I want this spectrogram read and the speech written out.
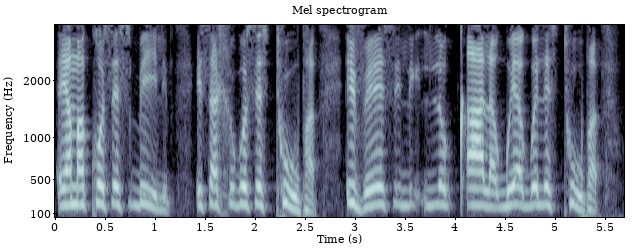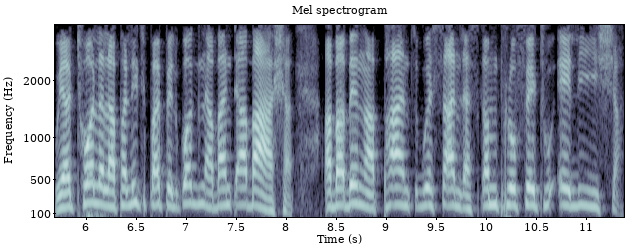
eyamakhosi esibili isahluko sesithupha. Ivesi lokuqala kuya kwelesithupha uyathola lapha lithi iBhayibheli kwakunabantu abasha ababengaphansi kwesandla sikamprofeti uElisha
